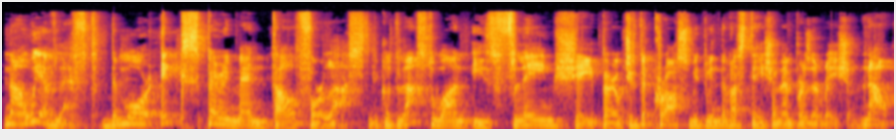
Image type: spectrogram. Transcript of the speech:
Now we have left the more experimental for last, because the last one is Flame Shaper, which is the cross between Devastation and Preservation. Now,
